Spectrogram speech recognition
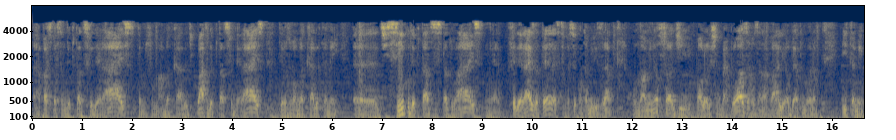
a participação de deputados federais, temos uma bancada de quatro deputados federais, temos uma bancada também eh, de cinco deputados estaduais, né, federais até, se você contabilizar o nome não só de Paulo Alexandre Barbosa, Rosana Vale Alberto Mourão, e também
